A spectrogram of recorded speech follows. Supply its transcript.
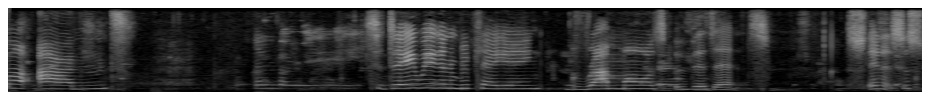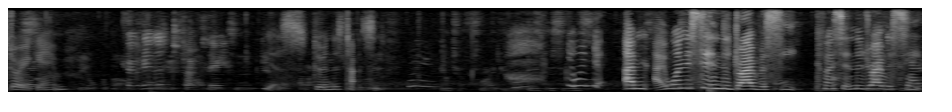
And today we're going to be playing Grandma's Visit. And it's a story game. Yes, go in the taxi. Um, I want to sit in the driver's seat. Can I sit in the driver's seat?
